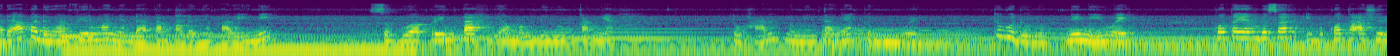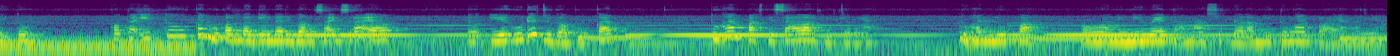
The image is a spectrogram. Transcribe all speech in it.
ada apa dengan firman yang datang padanya kali ini? Sebuah perintah yang membingungkannya. Tuhan memintanya ke Niniwe. Tunggu dulu, Niniwe. Kota yang besar ibu kota Asyur itu kota itu kan bukan bagian dari bangsa Israel. Yehuda juga bukan. Tuhan pasti salah pikirnya. Tuhan lupa bahwa Niniwe tak masuk dalam hitungan pelayanannya.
